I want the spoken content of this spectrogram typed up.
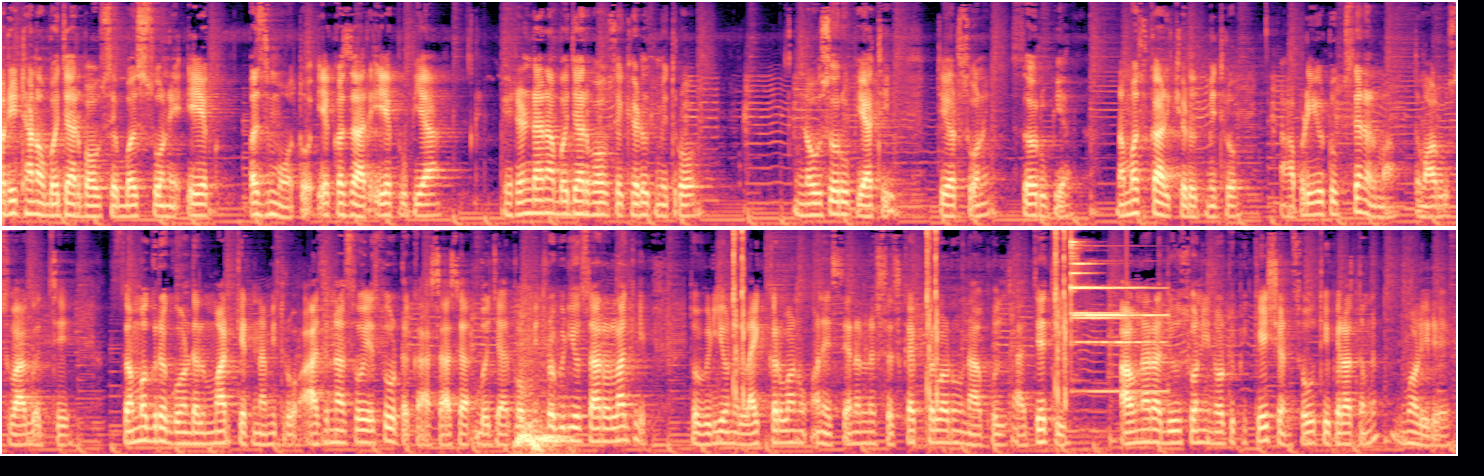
અરીઠાનો બજાર ભાવ છે બસો ને એક અજમો, તો એક હજાર એક રૂપિયા. એરંડાના બજાર ભાવ છે ખેડૂત મિત્રો નવસો રૂપિયાથી તેરસો ને સો રૂપિયા. નમસ્કાર ખેડૂત મિત્રો, આપણી યુટ્યુબ ચેનલમાં તમારું સ્વાગત છે. સમગ્ર ગોંડલ માર્કેટના મિત્રો, આજના સો એ સો ટકા સાચા બજાર ભાવ. મિત્રો, વીડિયો સારો લાગે તો વિડીયોને લાઇક કરવાનું અને ચેનલને સબસ્ક્રાઈબ કરવાનું ના ભૂલતા, જેથી આવનારા દિવસોની નોટિફિકેશન સૌથી પહેલાં તમને મળી રહે.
